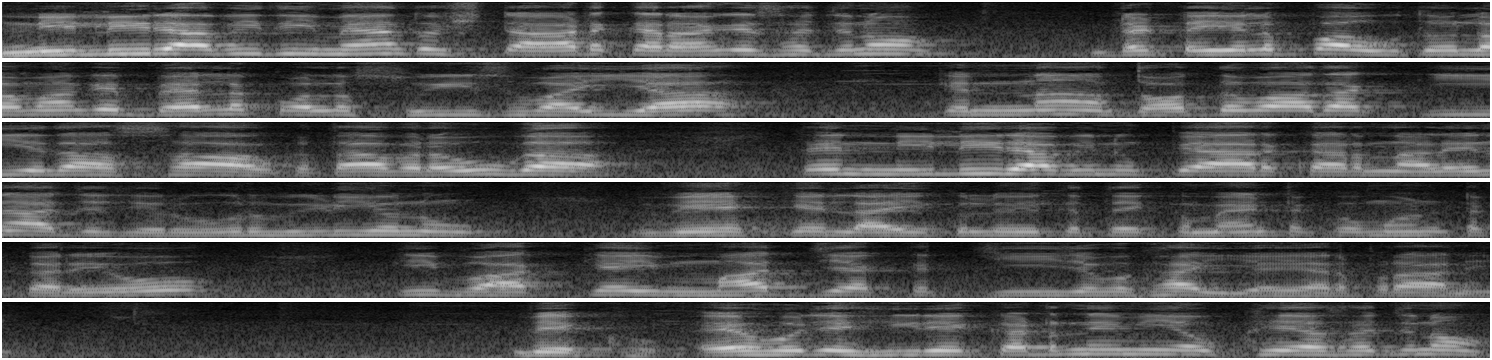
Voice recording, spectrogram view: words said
ਨੀਲੀ ਰਾਵੀ ਦੀ ਮੈਂ ਤੋਂ ਸਟਾਰਟ ਕਰਾਂਗੇ ਸੱਜਣੋ। ਡਿਟੇਲ ਭਾਊ ਤੋਂ ਲਵਾਂਗੇ, ਬਿਲਕੁਲ ਸੂਈ ਸਵਾਈ ਆ। ਕਿੰਨਾ ਦੁੱਧ ਵਾ ਦਾ ਕੀ ਇਹਦਾ ਹਿਸਾਬ ਕਿਤਾਬ ਰਹੂਗਾ? ਤੇ ਨੀਲੀ ਰਾਵੀ ਨੂੰ ਪਿਆਰ ਕਰਨ ਵਾਲੇ ਨਾ ਅੱਜ ਜ਼ਰੂਰ ਵੀਡੀਓ ਨੂੰ ਵੇਖ ਕੇ ਲਾਈਕ ਲੁਇਕ ਤੇ ਕਮੈਂਟ ਕਮੈਂਟ ਕਰਿਓ ਕਿ ਵਾਕਿਆ ਹੀ ਮੱਝ ਇੱਕ ਚੀਜ਼ ਵਿਖਾਈ ਆ ਯਾਰ ਭਰਾ ਨੇ। ਵੇਖੋ, ਇਹੋ ਜਿਹੇ ਹੀਰੇ ਕੱਢਣੇ ਵੀ ਔਖੇ ਆ ਸੱਜਣੋ।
